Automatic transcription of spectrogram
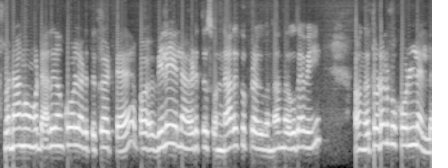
அப்ப நாங்க உங்ககிட்ட அதுதான் கோல் எடுத்து கேட்டேன். அப்ப விலையெல்லாம் எடுத்து சொன்னேன். அதுக்கு பிறகு வந்து அந்த உதவி அவங்க தொடர்பு கொள்ளல.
